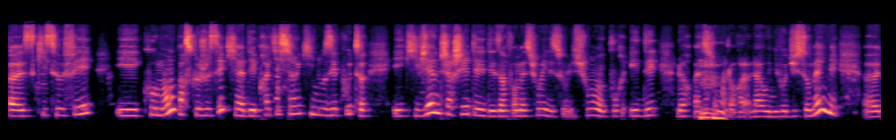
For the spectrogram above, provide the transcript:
euh, ce qui se fait et comment, parce que je sais qu'il y a des praticiens qui nous écoutent et qui viennent chercher des, informations et des solutions euh, pour aider leurs patients. Mhm. Alors là, au niveau du sommeil, mais euh,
